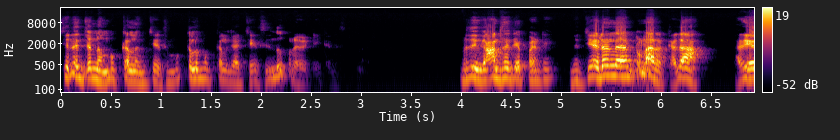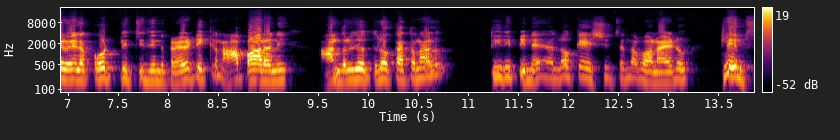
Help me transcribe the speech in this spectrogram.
చిన్న చిన్న ముక్కలను చేసి ముక్కలు ముక్కలుగా చేసి ఎందుకు ప్రైవేటీకరిస్తున్నారు? మీరు దీనికి ఆన్సర్ చెప్పండి. మీరు చేయడం లేదంటున్నారు కదా. పదిహేను వేల కోట్లు ఇచ్చి దీన్ని ప్రైవేటీకరణ ఆపారని ఆంధ్రజ్యోతిలో కథనాలు TDP Lokesh Chandrababu Naidu claims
